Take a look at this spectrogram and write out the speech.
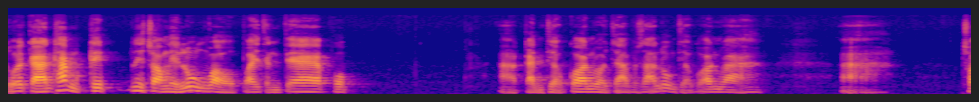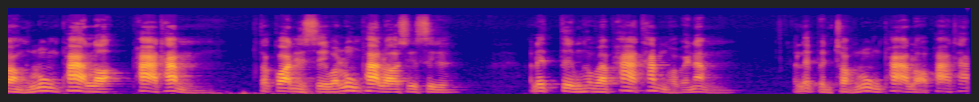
โดยการทำคลิปในช่องในลุงเว้าไปตั้งแต่พบอ่ากันเถี่ยวก้อนเว้าจากภาษาลุงเถี่ยวก้อนว่าช่องลุงผ้าเลาะ ผ้าถ้ำตะกอนนี่สื่อว่าลุ่งผ้าเลาะซื่อๆเลยเติมคำว่าผ้าถ้ำเข้าไปนำก็เลยเป็นช่องลุ่งผ้าเลาะผ้าถ้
